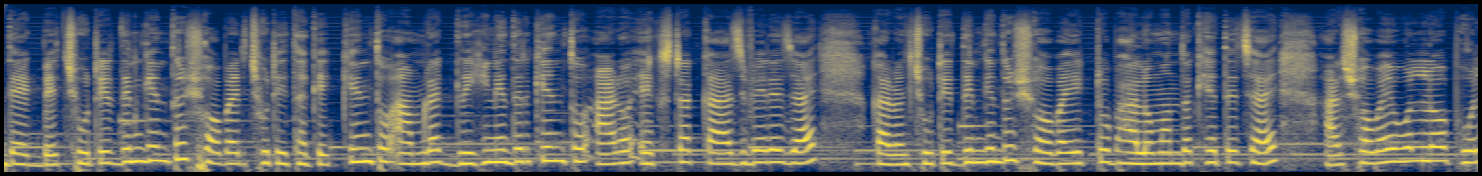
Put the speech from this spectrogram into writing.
দেখবে ছুটির দিন কিন্তু সবার ছুটি থাকে। কিন্তু আমরা গৃহিণীদের কিন্তু আরও এক্সট্রা কাজ বেড়ে যায়। কারণ ছুটির দিন কিন্তু সবাই একটু ভালো মন্দ খেতে চায়। আর সবাই বললেও ভুল,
